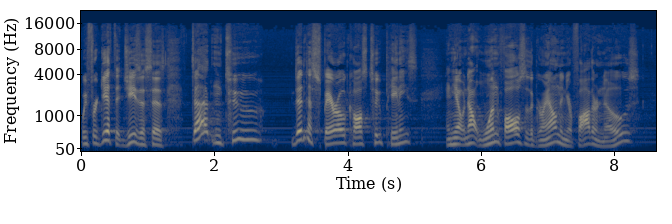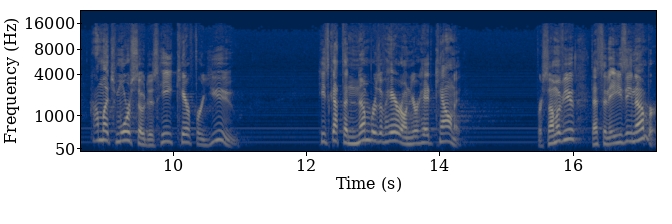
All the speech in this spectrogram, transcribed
We forget that Jesus says, Doesn't, two, didn't a sparrow cost two pennies? And yet not one falls to the ground, and your Father knows? How much more so does He care for you? He's got the numbers of hair on your head counted. For some of you, that's an easy number.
